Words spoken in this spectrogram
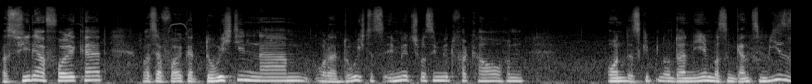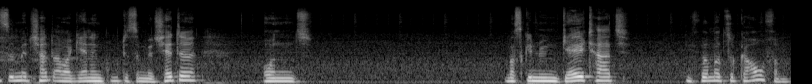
was viel Erfolg hat, was Erfolg hat durch den Namen oder durch das Image, was sie mitverkaufen. Und es gibt ein Unternehmen, was ein ganz mieses Image hat, aber gerne ein gutes Image hätte. Und was genügend Geld hat, die Firma zu kaufen.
